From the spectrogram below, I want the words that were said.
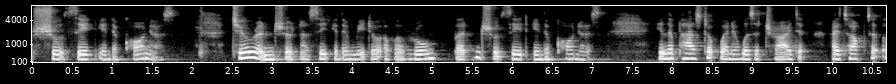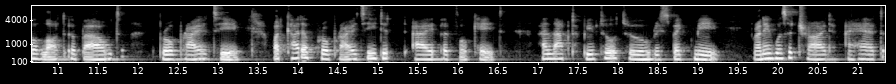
should sit in the corners. Children should not sit in the middle of a room but should sit in the corners. In the past, when I was a child, I talked a lot about propriety. What kind of propriety did I advocate? I liked people to respect me. When I was a child, I had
